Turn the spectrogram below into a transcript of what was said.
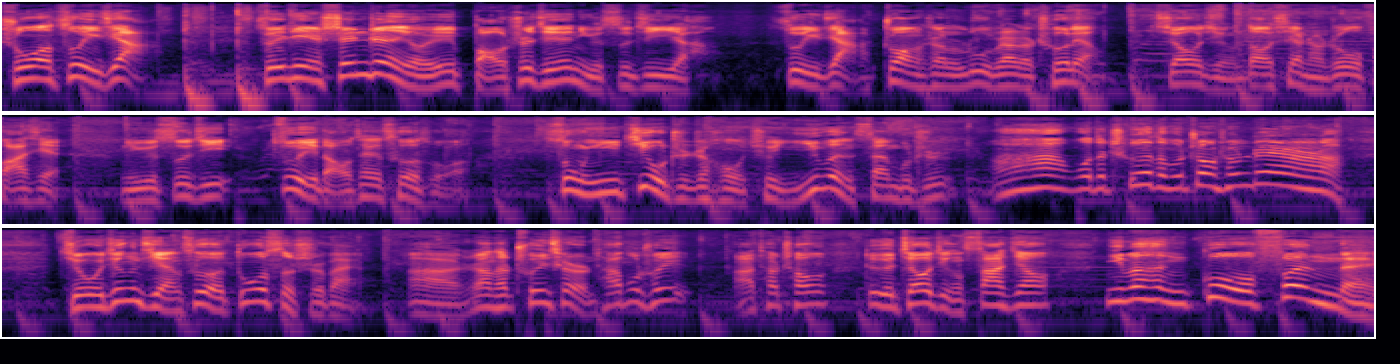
说醉驾，最近深圳有一保时捷女司机呀，醉驾撞上了路边的车辆。交警到现场之后发现，女司机醉倒在厕所，送医救治之后却一问三不知啊！我的车怎么撞成这样啊？酒精检测多次失败啊，让他吹气儿他不吹啊，他朝这个交警撒娇，你们很过分呢，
